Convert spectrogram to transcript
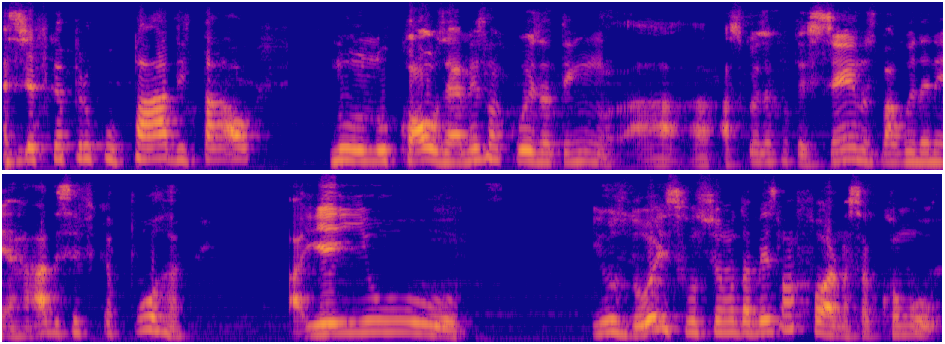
Aí você já fica preocupado e tal. No, no calls é a mesma coisa, tem a, a, as coisas acontecendo, os bagulho dando errado, e você fica, porra. E aí o. E os dois funcionam da mesma forma, só como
